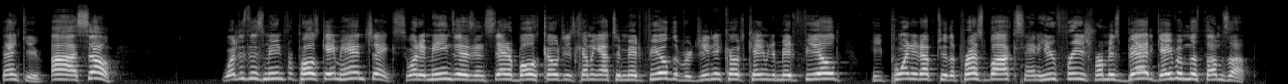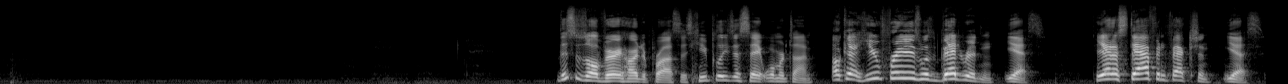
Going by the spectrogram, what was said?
Thank you. Uh, so What does this mean for post game handshakes? What it means is instead of both coaches coming out to midfield, the Virginia coach came to midfield. He pointed up to the press box, and Hugh Freeze from his bed gave him the thumbs up. This is all very hard to process. Can you please just say it one more time? Okay, Hugh Freeze was bedridden. Yes. He had a staph infection. Yes.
